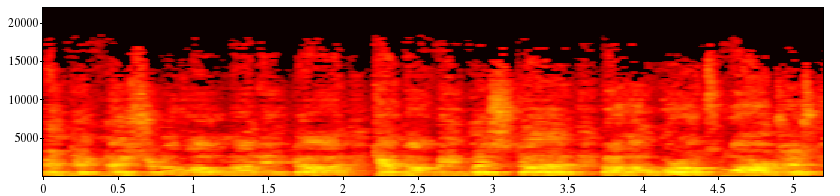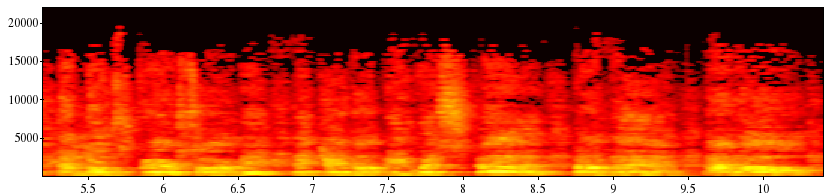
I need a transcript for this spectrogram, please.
indignation of Almighty God cannot be withstood by the world's largest and most fierce army. It cannot be withstood by man at all.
